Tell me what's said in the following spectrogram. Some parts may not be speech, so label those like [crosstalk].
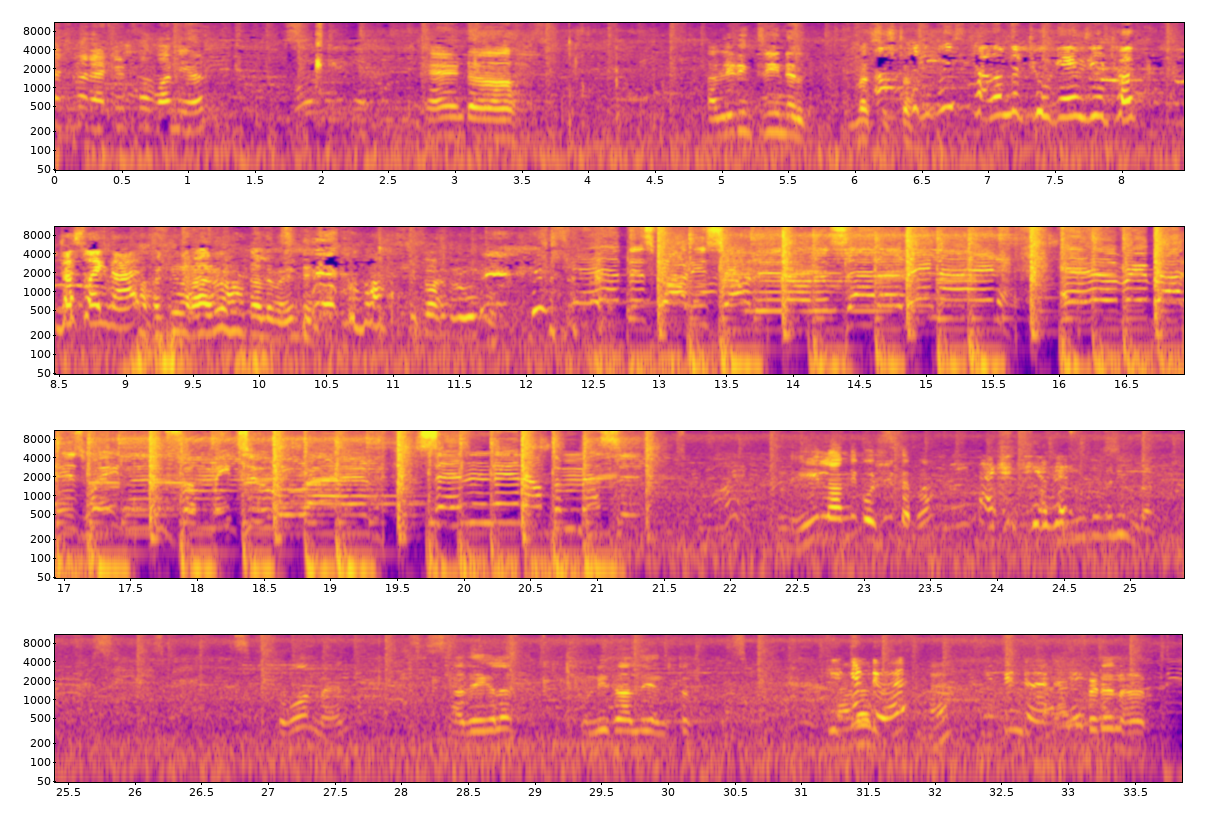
national racket for one year. And uh, I'm leading 3 0 with my sister. Uh, can you please tell them the two games you took just like that? [laughs] I don't know how to tell them anything. [laughs] it's on room. हील 19 साल the youngster. You can do it. Huh? You can do it. Right? Better than her.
